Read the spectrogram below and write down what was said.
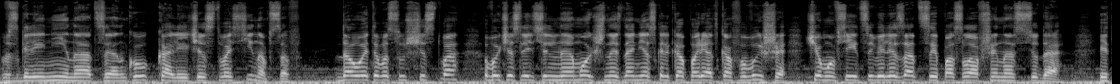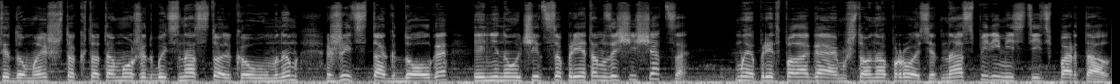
Взгляни на оценку количества синапсов. Да у этого существа вычислительная мощность на несколько порядков выше, чем у всей цивилизации, пославшей нас сюда. И ты думаешь, что кто-то может быть настолько умным, жить так долго и не научиться при этом защищаться? Мы предполагаем, что оно просит нас переместить портал.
